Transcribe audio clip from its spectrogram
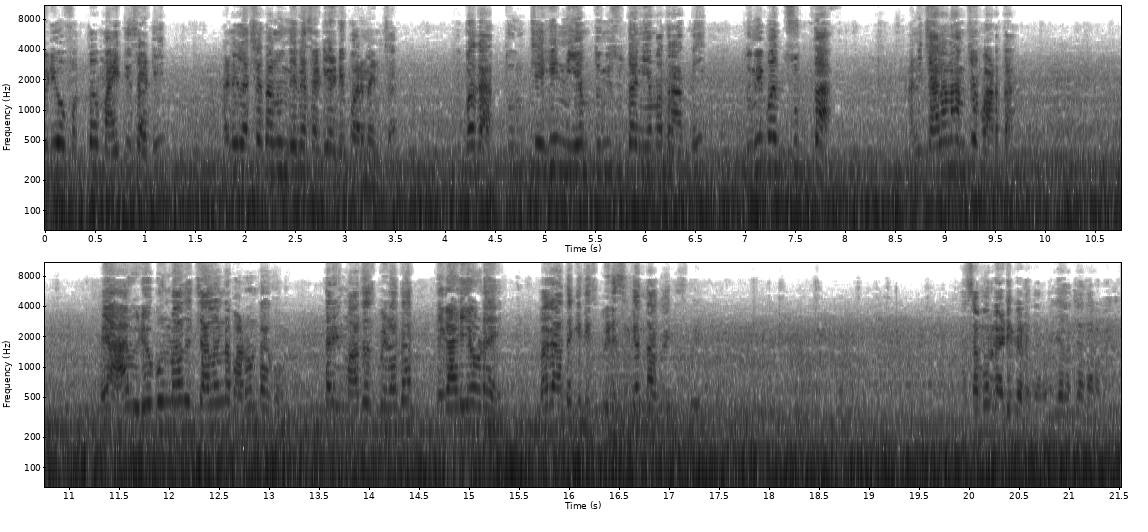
व्हिडिओ फक्त माहितीसाठी आणि लक्षात आणून देण्यासाठी या डिपार्टमेंटचा बघा तुमचेही नियम तुम्ही सुद्धा नियमात राहत नाही. तुम्ही पण चुकता आणि चालन आमचे फाडता. हा व्हिडिओ पण माझं चालन फाडून टाकू. अरे माझं स्पीड आता हे गाडी एवढं आहे. बघा आता किती स्पीड सिंगल दाखवायची स्पीड समोर गाडीकडे कर म्हणजे लक्षात आलं पाहिजे.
